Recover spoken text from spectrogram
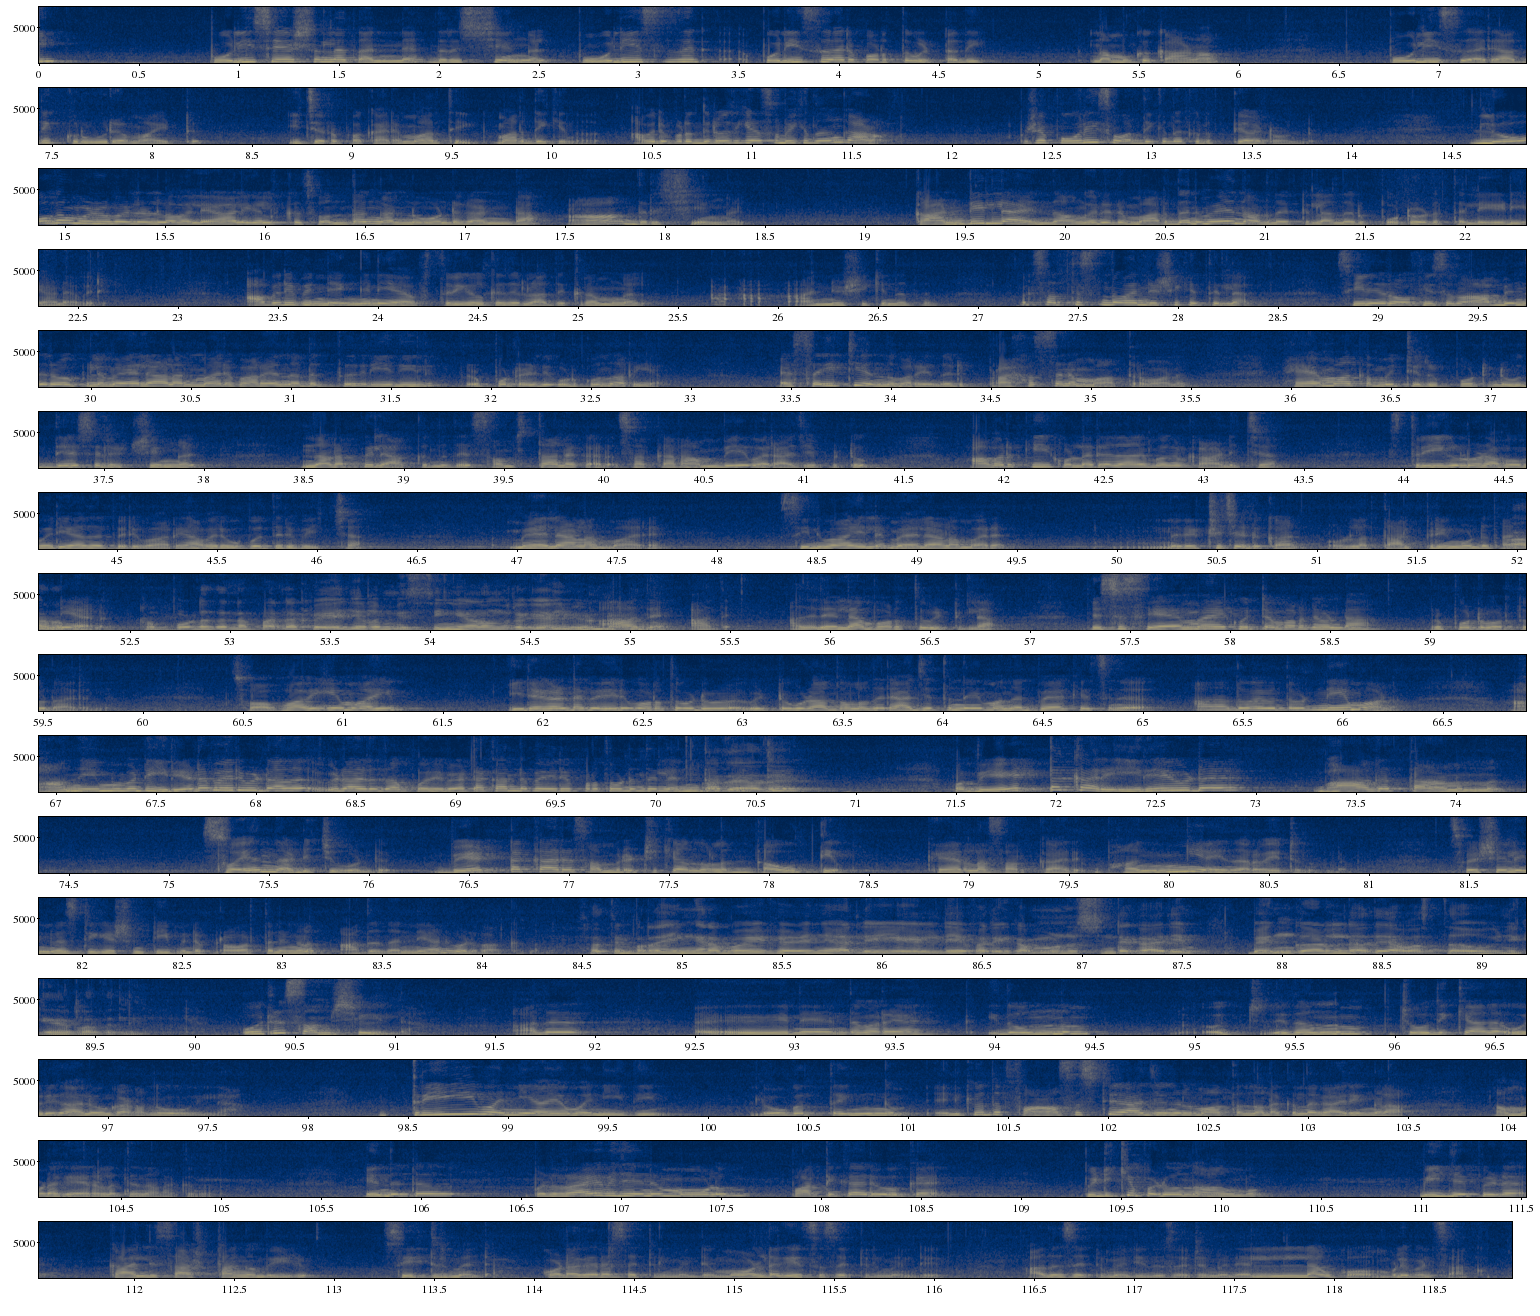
പോലീസ് സ്റ്റേഷനിലെ തന്നെ ദൃശ്യങ്ങൾ പോലീസ് പോലീസുകാർ പുറത്ത് വിട്ടത് നമുക്ക് കാണാം. പോലീസുകാർ അതിക്രൂരമായിട്ട് ഈ ചെറുപ്പക്കാരെ മർദ്ദി മർദ്ദിക്കുന്നത്. അവർ പ്രതിരോധിക്കാൻ ശ്രമിക്കുന്നതും കാണാം. പക്ഷേ പോലീസ് മർദ്ദിക്കുന്നത് കൃത്യമായിട്ടുണ്ട്. ലോകം മുഴുവനുള്ള മലയാളികൾക്ക് സ്വന്തം കണ്ണുകൊണ്ട് കണ്ട ആ ദൃശ്യങ്ങൾ കണ്ടില്ല എന്ന് അങ്ങനെ ഒരു മർദ്ദനമേ നടന്നിട്ടില്ല എന്ന് റിപ്പോർട്ട് കൊടുത്ത ലേഡിയാണ് അവർ അവർ പിന്നെ എങ്ങനെയാണ് സ്ത്രീകൾക്കെതിരെയുള്ള അതിക്രമങ്ങൾ അന്വേഷിക്കുന്നത്? അവർ സത്യസന്ധമായി അന്വേഷിക്കത്തില്ല. സീനിയർ ഓഫീസർ ആഭ്യന്തര വകുപ്പിലെ മേലാളന്മാർ പറയുന്നിടത്ത് രീതിയിൽ റിപ്പോർട്ട് എഴുതി കൊടുക്കുമെന്ന് അറിയാം. എസ് ഐ ടി എന്ന് പറയുന്ന ഒരു പ്രഹസനം മാത്രമാണ് ഹേമ കമ്മിറ്റി റിപ്പോർട്ടിന്റെ ഉദ്ദേശ ലക്ഷ്യങ്ങൾ നടപ്പിലാക്കുന്നത് സംസ്ഥാന സർക്കാർ അമ്പേ പരാജയപ്പെട്ടു. അവർക്ക് ഈ കൊള്ളരതായ്മകൾ കാണിച്ച സ്ത്രീകളോട് അപമര്യാദ പെരുമാറി അവരെ ഉപദ്രവിച്ച മേലാളന്മാരെ സിനിമയിലെ മേലാളന്മാരെ രക്ഷിച്ചെടുക്കാൻ ഉള്ള താല്പര്യം കൊണ്ട് തന്നെയാണ്. റിപ്പോർട്ട് തന്നെ പല പേജുകളും മിസ്സിംഗ് ആണെന്നൊരു കേൾവിയുണ്ട് അതെ അതെ. അതിലെല്ലാം പുറത്തു വിട്ടില്ല ജസ്റ്റ് ഹേമയെ കുറ്റം പറഞ്ഞുകൊണ്ടാണ് റിപ്പോർട്ട് പുറത്തുവിടായിരുന്നു സ്വാഭാവികമായും ഇരകളുടെ പേര് പുറത്ത് വിടു വിട്ടുകൂടാന്നുള്ളത് രാജ്യത്തെ നിയമം നിർഭയ കേസിന് അതുമായി ബന്ധപ്പെട്ട നിയമമാണ്. ആ നിയമം വേണ്ടി ഇരയുടെ പേര് വിടാതെ വിടാതിരുന്നാൽ പോലെ വേട്ടക്കാരന്റെ പേര് പുറത്ത് വിടുന്നതിൽ എന്താ തെറ്റ്? അപ്പോൾ വേട്ടക്കാരെ ഇരയുടെ ഭാഗത്താണെന്ന് സ്വയം നടിച്ചുകൊണ്ട് വേട്ടക്കാരെ സംരക്ഷിക്കുക എന്നുള്ള ദൗത്യം കേരള സർക്കാർ ഭംഗിയായി നിറവേറ്റുന്നുണ്ട്. സ്പെഷ്യൽ ഇൻവെസ്റ്റിഗേഷൻ ടീമിന്റെ പ്രവർത്തനങ്ങളും അത് തന്നെയാണ് ഒഴിവാക്കുന്നത് സത്യം പറഞ്ഞാൽ ഇങ്ങനെ പോയി കഴിഞ്ഞാൽ ഈ എൽ ഡി എഫ് അല്ലെങ്കിൽ കമ്മ്യൂണിസ്റ്റിന്റെ കാര്യം ബംഗാളിന്റെ അതേ അവസ്ഥ ആവും ഇനി കേരളത്തിൽ ഒരു സംശയമില്ല അത് പിന്നെ എന്താ പറയുക ഇതൊന്നും ഇതൊന്നും ചോദിക്കാതെ ഒരു കാലവും കടന്നു പോയില്ല ഇത്രയും അന്യായവും അനീതിയും ലോകത്തെങ്ങും എനിക്കൊന്ന് ഫാസിസ്റ്റ് രാജ്യങ്ങൾ മാത്രം നടക്കുന്ന കാര്യങ്ങളാണ് നമ്മുടെ കേരളത്തിൽ നടക്കുന്നത്. എന്നിട്ട് പിണറായി വിജയനും മോളും പാർട്ടിക്കാരും ഒക്കെ പിടിക്കപ്പെടുമെന്നാകുമ്പോൾ ബി ജെ പിയുടെ കാലിൽ സാഷ്ടാംഗം വീഴും. സെറ്റിൽമെന്റാണ് കൊടകര സെറ്റിൽമെന്റ് മോളുടെ കേസ് സെറ്റിൽമെന്റ് അത് സെറ്റിൽമെന്റ് ഇത് സെറ്റിൽമെന്റ് എല്ലാം കോംപ്ലിമെന്റ്സ് ആക്കും.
